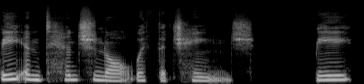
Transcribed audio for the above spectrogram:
Be intentional with the change. Be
